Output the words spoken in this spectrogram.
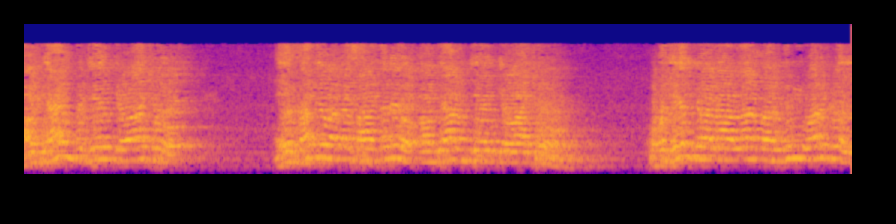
او بیا هم په جیل کې واچو عزت ولا ساتل او بیا هم جیل کې واچو او په جیل کې ولا الله مرګري ورکړل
